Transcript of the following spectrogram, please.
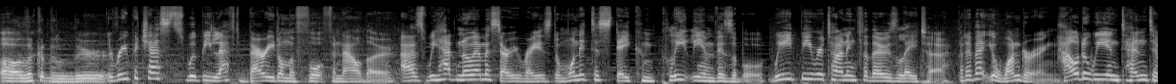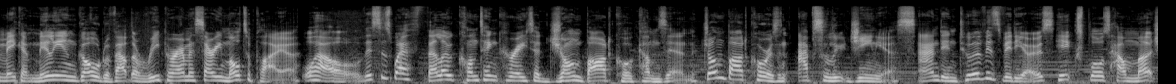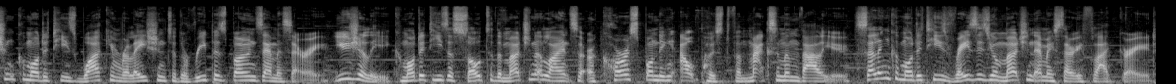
oh, look at the loot. The Reaper chests would be left buried on the fort for now though, as we had no emissary raised and wanted to stay completely invisible. We'd be returning for those later, but I bet you're wondering, how do we intend to make a million gold without the Reaper emissary multiplier? Well, this is where fellow content creator John Bardcore comes in. John Bardcore is an absolute genius, and in two of his videos, he explores how merchant commodities work in relation to the Reaper's Bones emissary. Usually, commodities are sold to the Merchant Alliance at a corresponding outpost for maximum value. Selling commodities raises your merchant emissary flag grade.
